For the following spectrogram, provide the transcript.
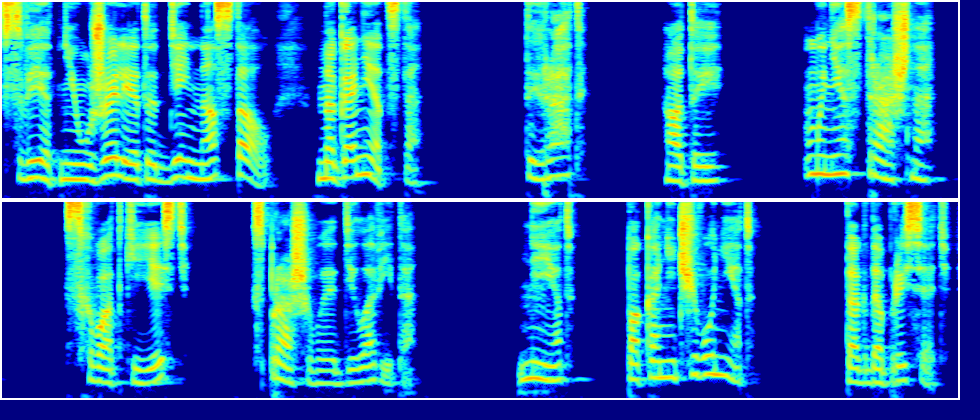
Свет, неужели этот день настал? Наконец-то. Ты рад? А ты? Мне страшно. Схватки есть? спрашивает деловито. Нет, пока ничего нет. Тогда присядь.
